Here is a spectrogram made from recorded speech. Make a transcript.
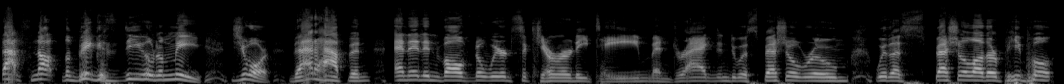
That's not the biggest deal to me. Sure, that happened, and it involved a weird security team and dragged into a special room with a special other people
